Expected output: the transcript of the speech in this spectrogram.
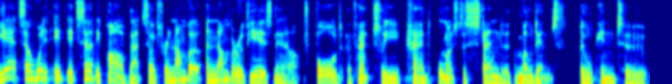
Yeah, so well, it, it, it's certainly part of that. So for a number a number of years now, Ford have actually had almost as standard modems built into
